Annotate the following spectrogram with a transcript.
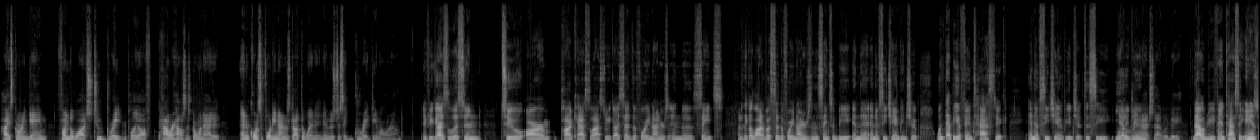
High scoring game. Fun to watch. Two great playoff powerhouses going at it. And of course, the 49ers got the win, and it was just a great game all around. If you guys listened to our podcast last week, I said the 49ers and the Saints. And I think a lot of us said the 49ers and the Saints would be in the NFC Championship. Wouldn't that be a fantastic NFC Championship to see What yet a again? rematch that would be. That would be fantastic. And it's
